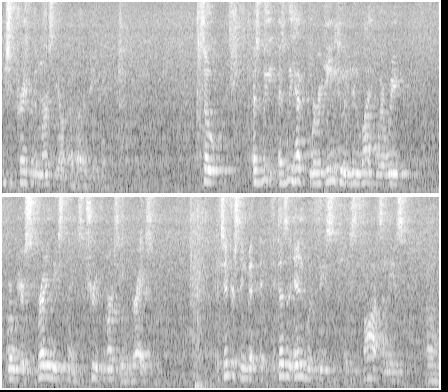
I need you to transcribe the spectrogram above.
We should pray for the mercy of other people. So, as we as we have we're redeemed to a new life where we where we are spreading these things, truth, mercy, and grace. It's interesting, but it, it doesn't end with these these thoughts and these um,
